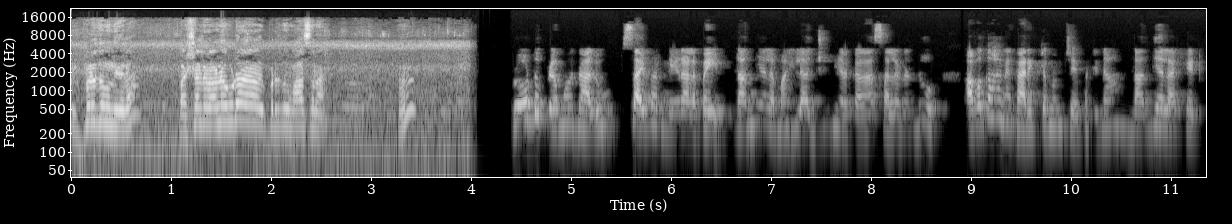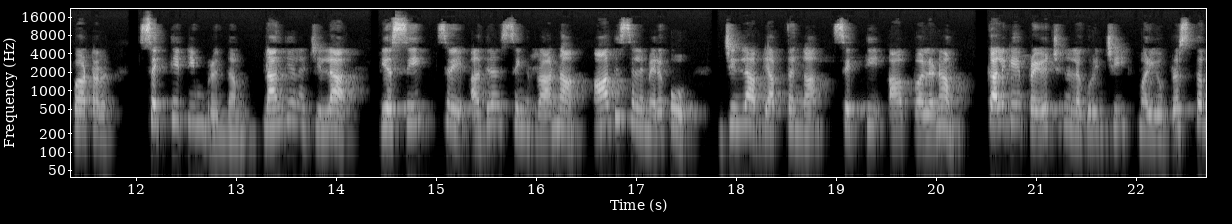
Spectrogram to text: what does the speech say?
విపరీతం ఉంది కదా? బస్టాండ్ రావడం కూడా విపరీతం వాసన. రోడ్డు ప్రమాదాలు సైబర్ నేరాలపై నంద్యాల మహిళా జూనియర్ కళాశాల నందు అవగాహన కార్యక్రమం చేపట్టిన Nandyal head quarter Shakti team బృందం. నంద్యాల జిల్లా ఎస్సీ శ్రీ అధిరాజ్ సింగ్ రాణా ఆదేశాల మేరకు జిల్లా వ్యాప్తంగా శక్తి యాప్ వలన కలిగే ప్రయోజనాల గురించి మరియు ప్రస్తుతం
